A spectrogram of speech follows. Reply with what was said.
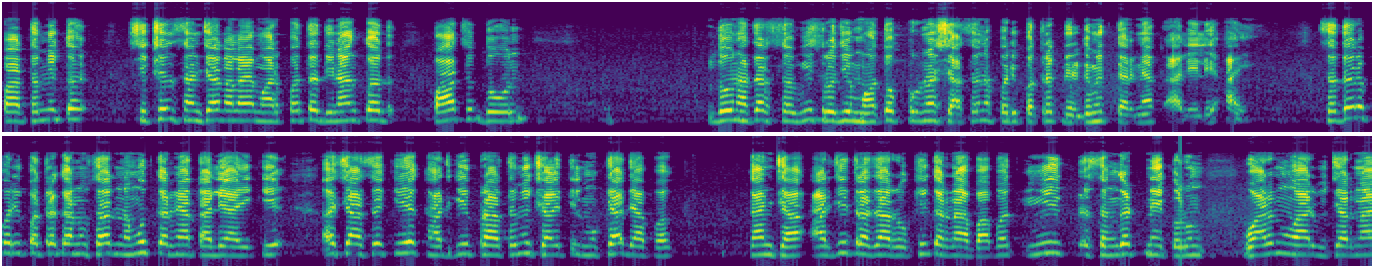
प्राथमिक शिक्षण संचालनालयामार्फत दिनांक पाच दोन दोन हजार सव्वीस रोजी महत्त्वपूर्ण शासन परिपत्रक निर्गमित करण्यात आलेले आहे. सदर परिपत्रकानुसार नमूद करण्यात आले आहे की अशासकीय खाजगी प्राथमिक शाळेतील मुख्याध्यापकांच्या अर्जित रजा रोखीकरणाबाबत विविध संघटनेकडून वारंवार विचारणा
